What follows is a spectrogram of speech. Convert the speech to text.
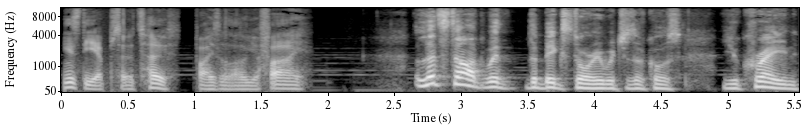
Here's the episode's host, Faisal Al Yafai. Let's start with the big story, which is, of course, Ukraine.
